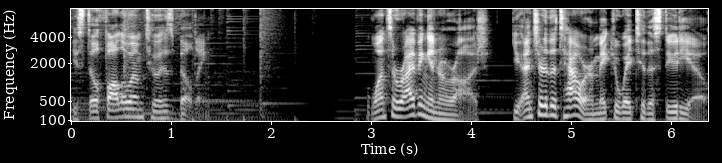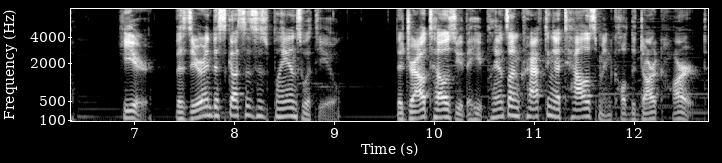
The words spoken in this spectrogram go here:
you still follow him to his building. Once arriving in Araj, you enter the tower and make your way to the studio. Here, Vizeran discusses his plans with you. The drow tells you that he plans on crafting a talisman called the Dark Heart.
